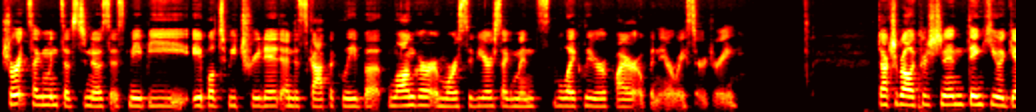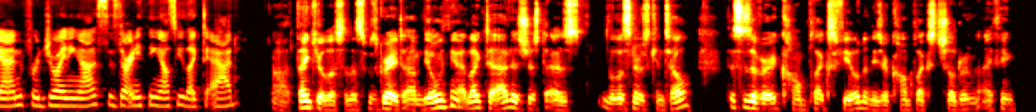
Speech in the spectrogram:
Short segments of stenosis may be able to be treated endoscopically, but longer or more severe segments will likely require open airway surgery. Dr. Balakrishnan, thank you again for joining us. Is there anything else you'd like to add? Uh, thank you, Alyssa. This was great. Um, the only thing I'd like to add is just as the listeners can tell, this is a very complex field and these are complex children. I think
